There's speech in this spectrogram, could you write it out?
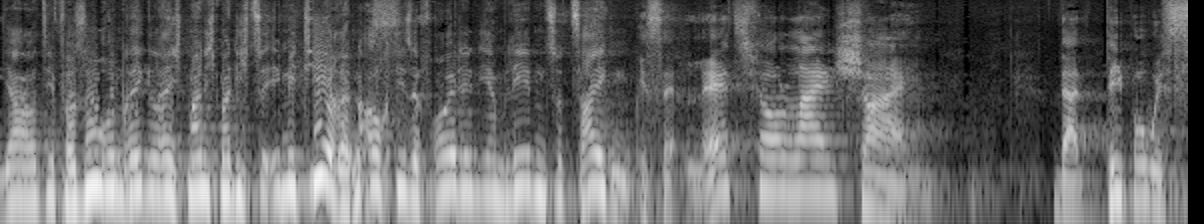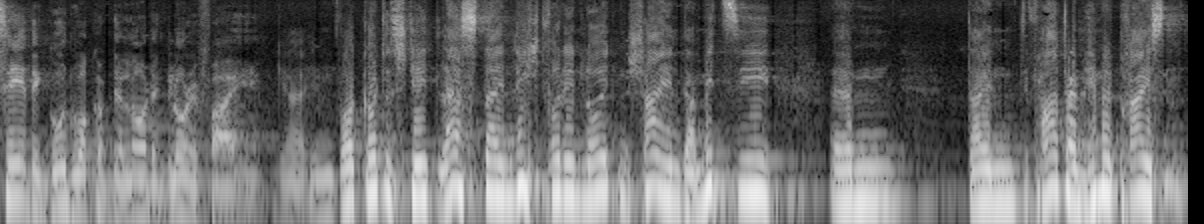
Ja, und sie versuchen regelrecht manchmal dich zu imitieren, auch diese Freude in ihrem Leben zu zeigen. He said, Let your light shine. that people will see the good work of the Lord and glorify Him. Ja, im Wort Gottes steht, lass dein Licht vor den Leuten scheinen, damit sie ähm, deinen Vater im Himmel preisen,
